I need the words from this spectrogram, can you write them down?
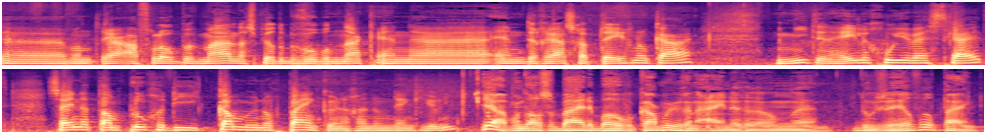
eh, want ja, afgelopen maandag speelden bijvoorbeeld NAC en, eh, en de Graafschap tegen elkaar. Niet een hele goede wedstrijd. Zijn dat dan ploegen die Cambuur nog pijn kunnen gaan doen, denken jullie? Ja, want als ze beide boven Cambuur gaan eindigen, dan eh, doen ze heel veel pijn.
